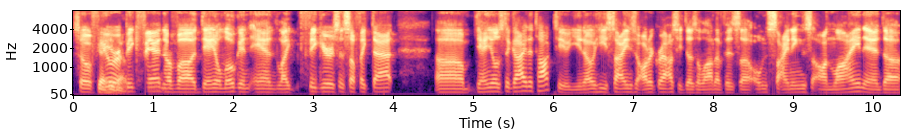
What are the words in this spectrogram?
So if Yeah, you're a big fan of uh, Daniel Logan and like figures and stuff like that, um, Daniel's the guy to talk to. You know, he signs autographs. He does a lot of his uh, own signings online. And uh,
